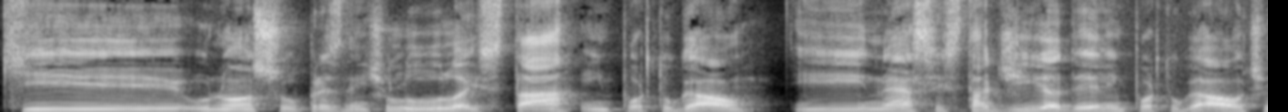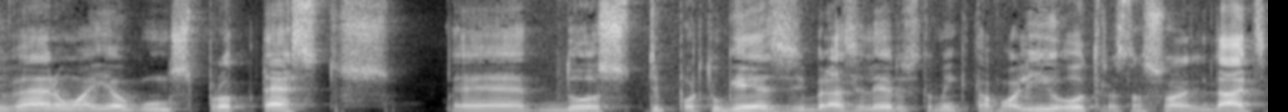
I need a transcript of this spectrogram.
que o nosso presidente Lula está em Portugal e nessa estadia dele em Portugal tiveram aí alguns protestos é, dos de portugueses e brasileiros também que estavam ali, outras nacionalidades,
